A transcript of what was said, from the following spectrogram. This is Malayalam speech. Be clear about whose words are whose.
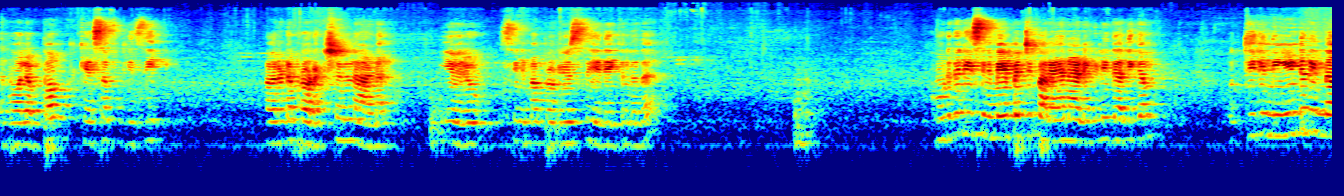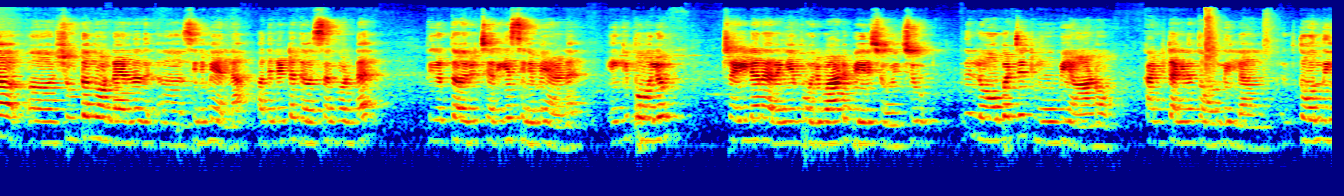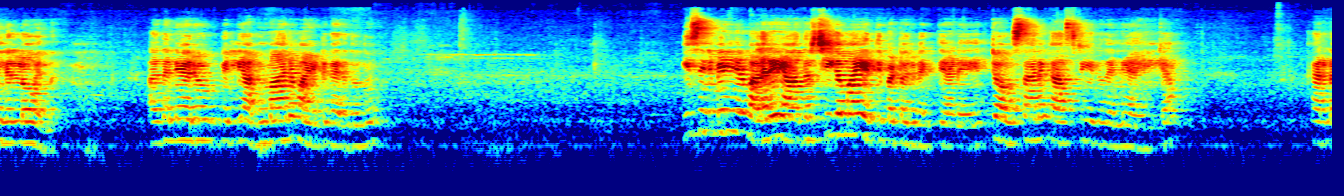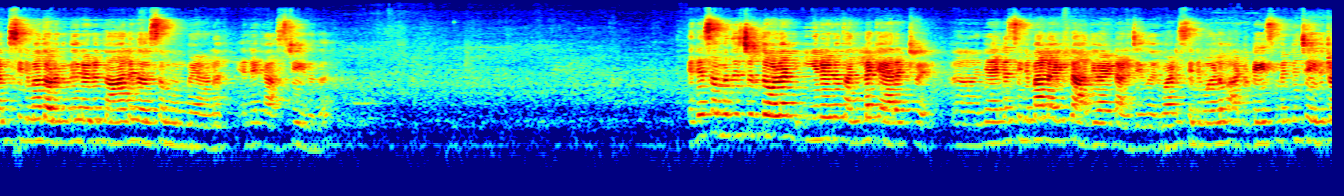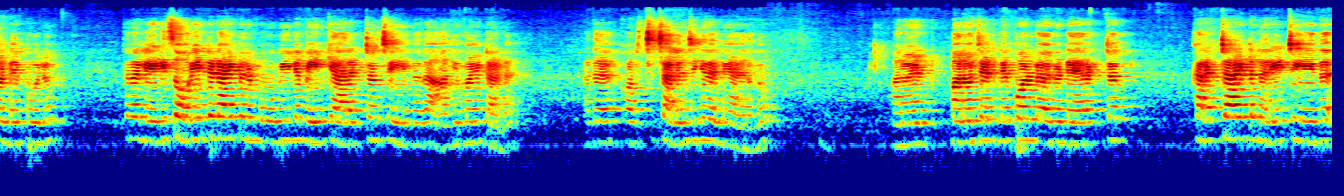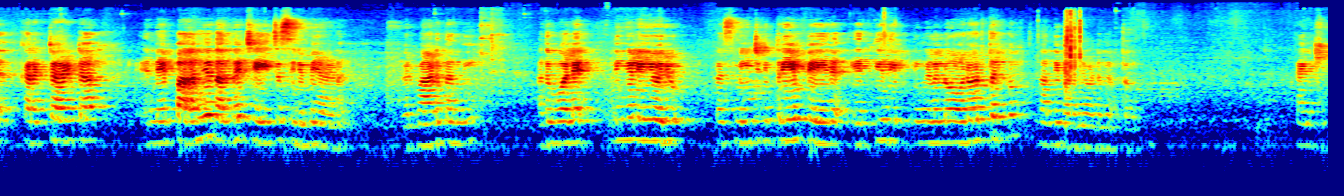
Speaker 1: അതുപോലെ കേസ് എഫ് ലിസി അവരുടെ പ്രൊഡക്ഷനിലാണ് ഈ ഒരു സിനിമ പ്രൊഡ്യൂസ് ചെയ്തേക്കുന്നത്. കൂടുതൽ ഈ സിനിമയെ പറ്റി പറയാനാണെങ്കിൽ ഇത് അധികം ഒത്തിരി നീണ്ടു നിന്ന ഷൂട്ടൊന്നും ഉണ്ടായിരുന്ന സിനിമയല്ല. പതിനെട്ട് ദിവസം കൊണ്ട് തീർത്ത ഒരു ചെറിയ സിനിമയാണ്. എങ്കിൽ പോലും ട്രെയിലർ ഇറങ്ങിയപ്പോൾ ഒരുപാട് പേര് ചോദിച്ചു ഇത് ലോ ബഡ്ജറ്റ് മൂവി ആണോ കണ്ടിട്ട് അങ്ങനെ തോന്നില്ല തോന്നില്ലല്ലോ എന്ന്. അത് തന്നെ ഒരു വലിയ അഭിമാനമായിട്ട് കരുതുന്നു. ഈ സിനിമയിൽ ഞാൻ വളരെ യാദർശികമായി എത്തിപ്പെട്ട ഒരു വ്യക്തിയാണ്. ഏറ്റവും അവസാനം കാസ്റ്റ് ചെയ്ത് തന്നെ ആയിരിക്കാം. കാരണം സിനിമ തുടങ്ങുന്നതിന് ഒരു നാല് ദിവസം മുമ്പെയാണ് എന്നെ കാസ്റ്റ് ചെയ്തത്. എന്നെ സംബന്ധിച്ചിടത്തോളം ഇങ്ങനെ ഒരു നല്ല ക്യാരക്ടർ ഞാൻ എന്റെ സിനിമ ലൈഫിൽ ആദ്യമായിട്ടാണ് ചെയ്യുന്നത്. ഒരുപാട് സിനിമകളും അഡ്വർടൈസ്മെന്റും ചെയ്തിട്ടുണ്ടെങ്കിൽ പോലും ഇത്ര ലേഡീസ് ഓറിയന്റഡ് ആയിട്ട് ഒരു മൂവിയിൽ മെയിൻ ക്യാരക്ടർ ചെയ്യുന്നത് ആദ്യമായിട്ടാണ്. അത് കുറച്ച് ചലഞ്ചിങ് തന്നെയായിരുന്നു. മനോ മനോജ് ചേട്ടനെ പോലുള്ള ഒരു ഡയറക്ടർ കറക്റ്റായിട്ട് നരേറ്റ് ചെയ്ത് കറക്റ്റായിട്ട് എന്നെ പറഞ്ഞു തന്ന് ചെയ്യിച്ച സിനിമയാണ്. ഒരുപാട് നന്ദി. അതുപോലെ നിങ്ങൾ ഈ ഒരു പ്രസ് മീറ്റിൽ ഇത്രയും പേര് എത്തിയതിൽ നിങ്ങളിൽ ഓരോരുത്തർക്കും നന്ദി പറഞ്ഞുകൊണ്ട് നിർത്തുന്നു. Thank you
